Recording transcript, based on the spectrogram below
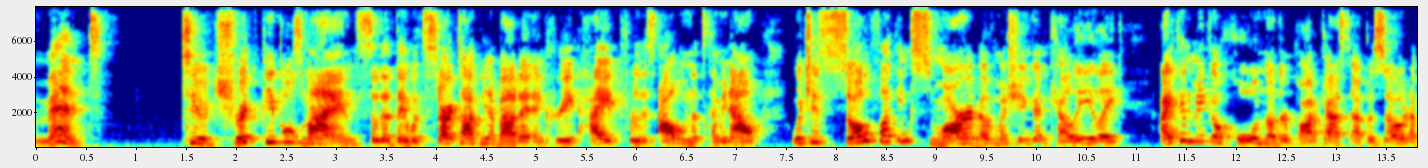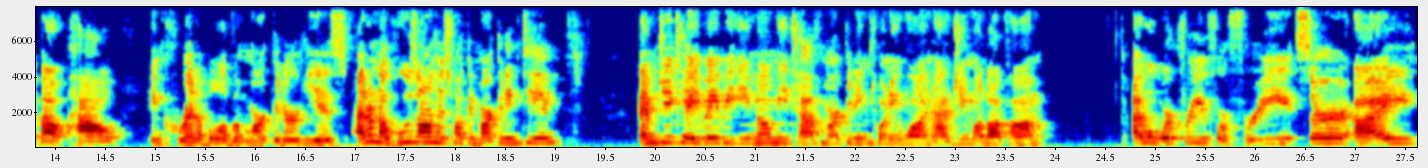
meant to trick people's minds so that they would start talking about it and create hype for this album that's coming out, which is so fucking smart of Machine Gun Kelly. Like, I could make a whole nother podcast episode about how incredible of a marketer he is. I don't know who's on his fucking marketing team MGK baby, email me taftmarketing21 at gmail.com. I will work for you for free, sir. I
